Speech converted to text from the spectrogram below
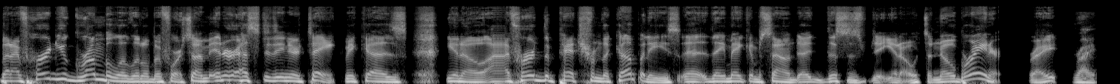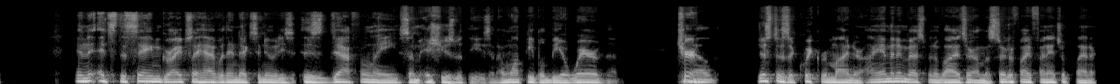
But I've heard you grumble a little before. So I'm interested in your take because, you know, I've heard the pitch from the companies. Uh, they make them sound, uh, this is, you know, it's a no brainer, right? Right. And it's the same gripes I have with index annuities. Is definitely some issues with these, and I want people to be aware of them. Sure. Now, just as a quick reminder, I am an investment advisor. I'm a certified financial planner,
